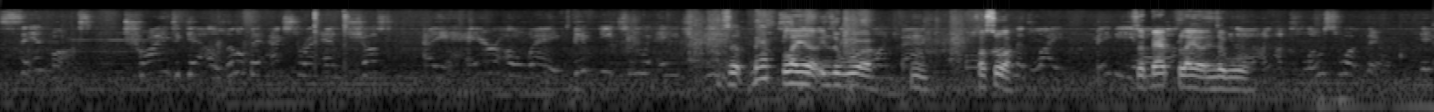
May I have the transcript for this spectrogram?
Sandbox trying to get a little bit extra and just a hair away. 52 HP. The best player in the Next world. Mm, for sure. Light, maybe, The best uh, player in the a- world. A, a close one there in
